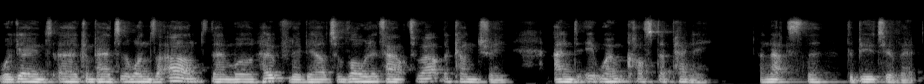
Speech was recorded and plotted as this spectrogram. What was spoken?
we're going to, uh, compared to the ones that aren't, then we'll hopefully be able to roll it out throughout the country and it won't cost a penny. And that's the, the beauty of it.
